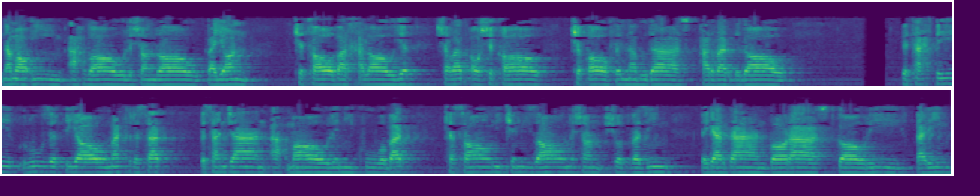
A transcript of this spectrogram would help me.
نماییم احوالشان را بیان. کتاب بر خلایق شود آشکار. که غافل نبوده است پروردگار. به تحقیق روز قیامت رسد. بسنجند اعمال نیکو و بد. کسانی که میزانشان شد وزین بگردند با رستگاری قرین.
